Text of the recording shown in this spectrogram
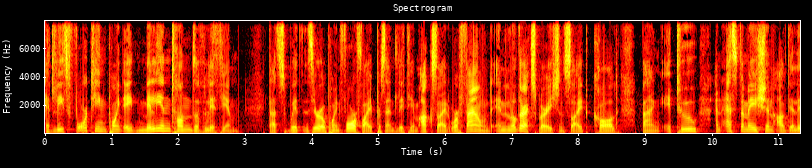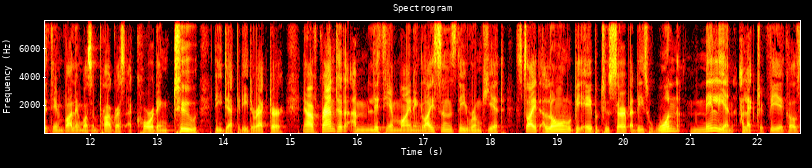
at least 14.8 million tons of lithium, that's with 0.45% lithium oxide, were found in another exploration site called Bang Itu. An estimation of the lithium volume was in progress, according to the deputy director. Now, if granted a lithium mining license, the Rungkiet site alone would be able to serve at least 1 million electric vehicles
